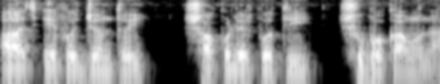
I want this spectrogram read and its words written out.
আজ এ পর্যন্তই। সকলের প্রতি শুভকামনা।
